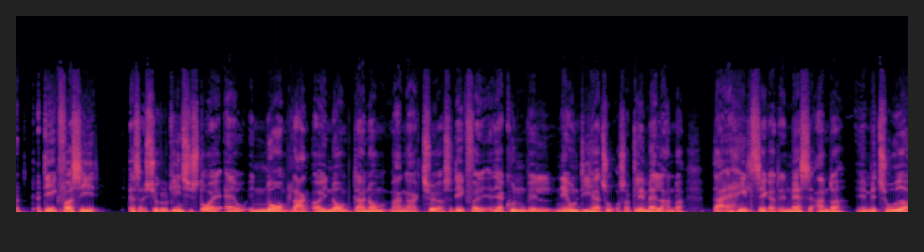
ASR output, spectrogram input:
Og det er ikke for at sige, altså psykologiens historie er jo enormt lang, og enormt, der er enormt mange aktører, så det er ikke for, at jeg kun vil nævne de her to, og så glemme alle andre. Der er helt sikkert en masse andre øh, metoder,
